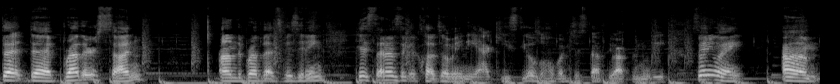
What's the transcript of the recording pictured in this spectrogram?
the the brother's son, um, the brother that's visiting, his son is like a kleptomaniac. He steals a whole bunch of stuff throughout the movie. So anyway, um,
